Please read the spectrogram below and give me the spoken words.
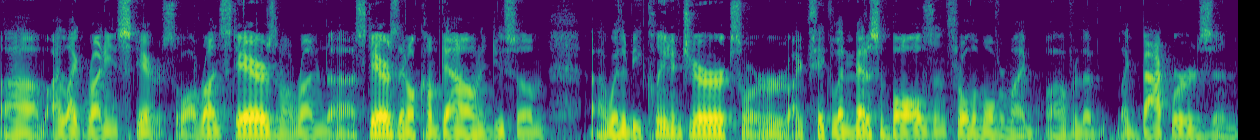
um, I like running stairs. So I'll run stairs and I'll run uh, stairs, then I'll come down and do some uh, whether it be clean and jerks or I take medicine balls and throw them over my over the like backwards, and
